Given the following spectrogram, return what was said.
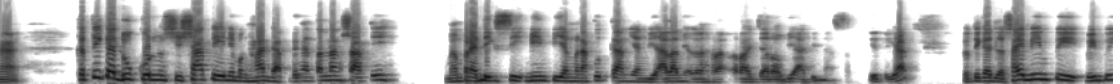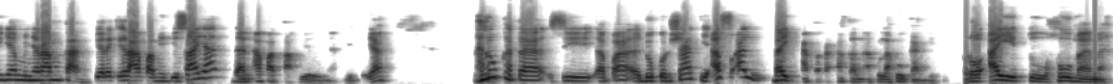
Nah, ketika dukun si Syatih ini menghadap dengan tenang Syatih memprediksi mimpi yang menakutkan yang dialami oleh Raja Robi bin Nasr. Gitu ya. Ketika dia saya mimpi, mimpinya menyeramkan. Kira-kira apa mimpi saya dan apa takwilnya gitu ya. Lalu kata si apa dukun Syati, af'al, baik akan aku lakukan gitu. Ra'aitu humamah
